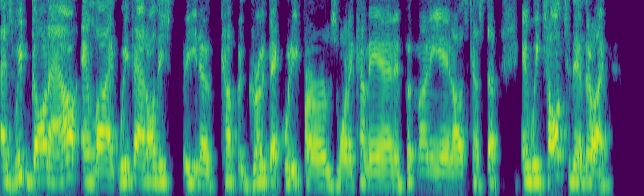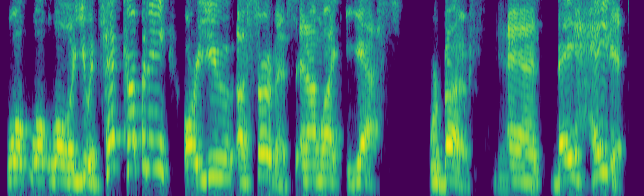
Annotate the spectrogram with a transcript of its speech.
as we've gone out and like we've had all these you know company growth equity firms want to come in and put money in all this kind of stuff and we talk to them they're like well, well, well, are you a tech company or are you a service? And I'm like, yes, we're both. Yeah. And they hate it.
